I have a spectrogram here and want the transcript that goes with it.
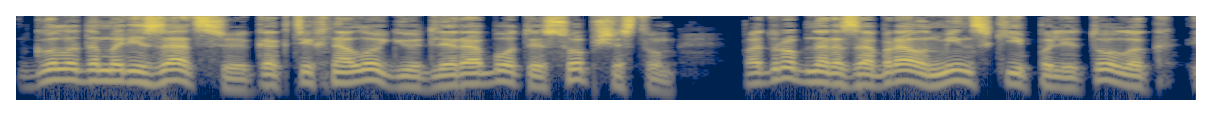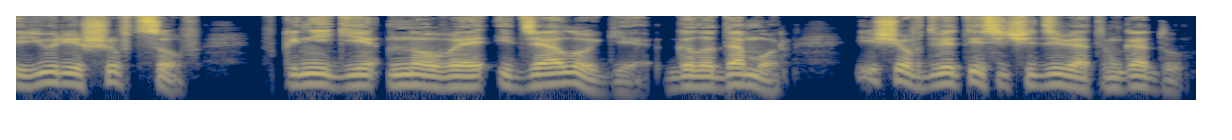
Голодоморизацию как технологию для работы с обществом подробно разобрал минский политолог Юрий Шевцов в книге «Новая идеология. Голодомор» еще в 2009 году.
